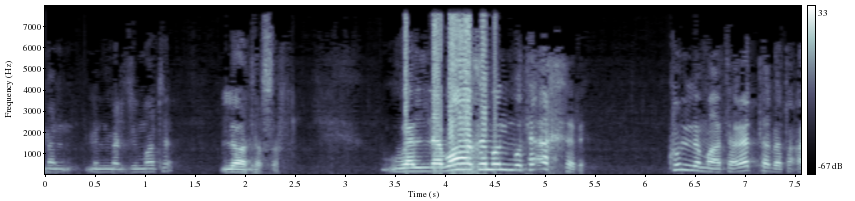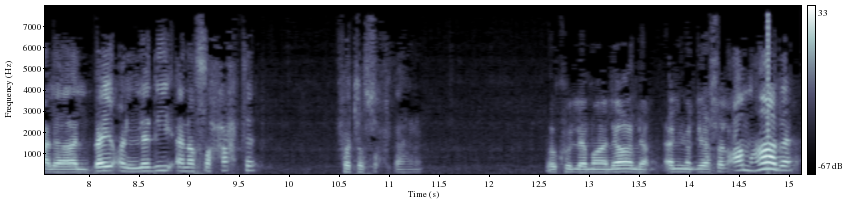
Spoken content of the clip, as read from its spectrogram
من, من ملزوماته لا تصح. واللوازم المتأخرة كل ما ترتبت على البيع الذي أنا صححته فتصح ظهرا. وكلما لا لا. المقياس العام هذا.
